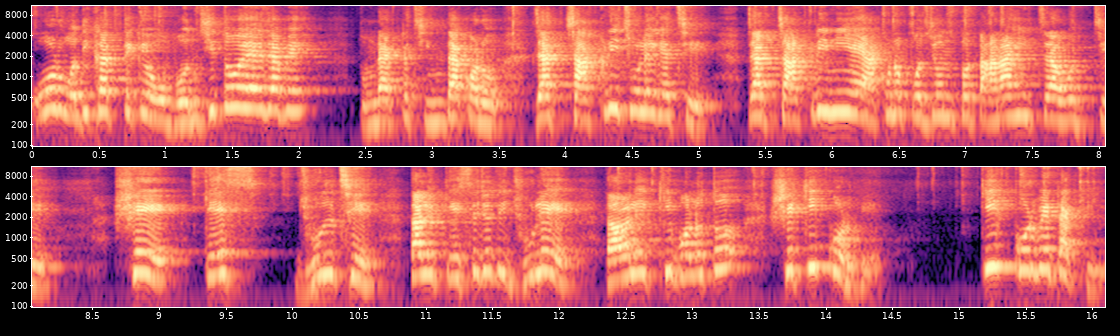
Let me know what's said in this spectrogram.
ওর অধিকার থেকে ও বঞ্চিত হয়ে যাবে। তোমরা একটা চিন্তা করো, যার চাকরি চলে গেছে, যার চাকরি নিয়ে এখনও পর্যন্ত টানা হিচড়া হচ্ছে, সে কেস ঝুলছে। তাহলে কেসে যদি ঝুলে, তাহলে কি বলো তো সে কি করবে? কি করবেটা কি?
